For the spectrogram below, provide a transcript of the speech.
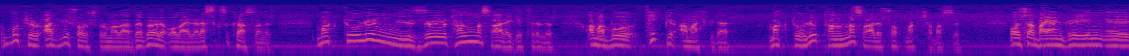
Bu tür adli soruşturmalarda böyle olaylara sık sık rastlanır. Maktulün yüzü tanınmaz hale getirilir. Ama bu tek bir amaç güder. Maktulü tanınmaz hale sokmak çabası. Oysa Bayan Gray'in e,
